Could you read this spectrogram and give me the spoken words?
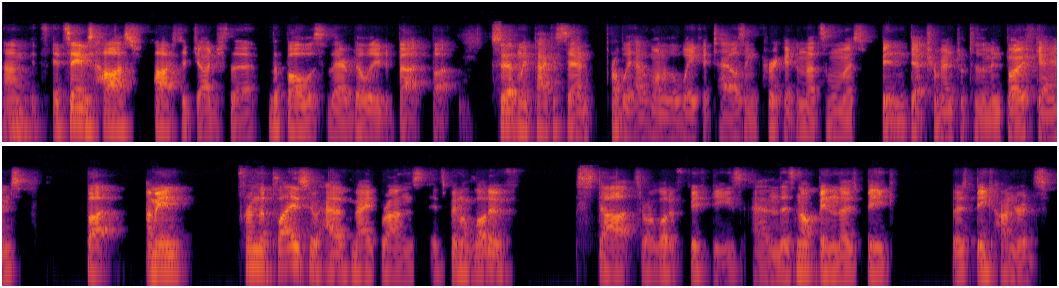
Um, mm. it, it seems harsh harsh to judge the the bowlers for their ability to bat, but certainly Pakistan probably have one of the weaker tails in cricket, and that's almost been detrimental to them in both games. But I mean, from the players who have made runs, it's been a lot of starts or a lot of fifties, and there's not been those big those big hundreds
